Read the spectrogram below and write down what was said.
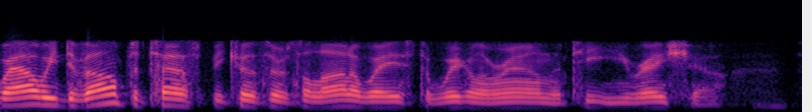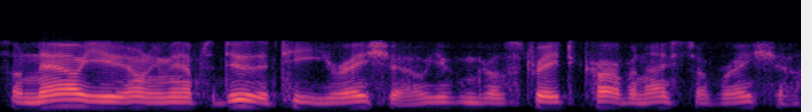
Well, we developed a test because there's a lot of ways to wiggle around the TE ratio. So now you don't even have to do the TE ratio. You can go straight to carbon isotope ratio.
